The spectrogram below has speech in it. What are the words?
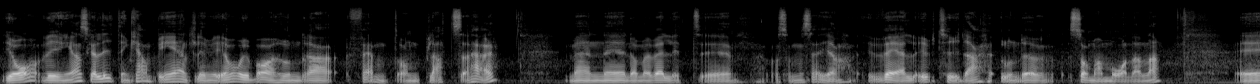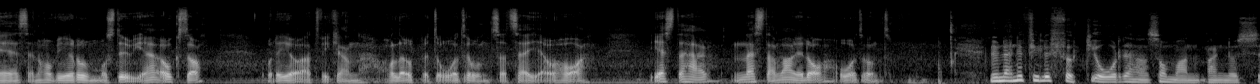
Ja, vi är en ganska liten camping egentligen. Vi har ju bara 115 platser här. Men eh, de är väldigt, eh, vad ska man säga, väl uthyrda under sommarmånaderna. Eh, sen har vi rum och stuga här också. Och det gör att vi kan hålla öppet året runt så att säga och ha gäster här nästan varje dag året runt. Nu när ni fyller 40 år den här sommaren Magnus,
